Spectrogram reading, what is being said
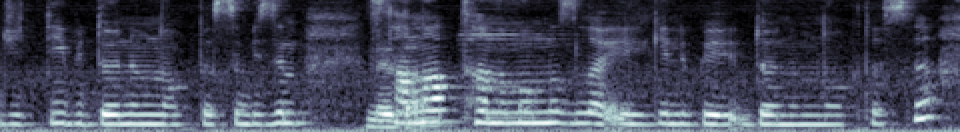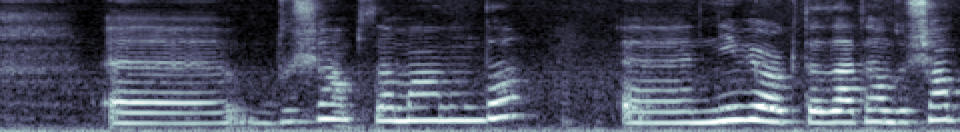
ciddi bir dönüm noktası. Bizim Neden? sanat tanımımızla ilgili bir dönüm noktası. E, Duchamp zamanında e, New York'ta zaten Duchamp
